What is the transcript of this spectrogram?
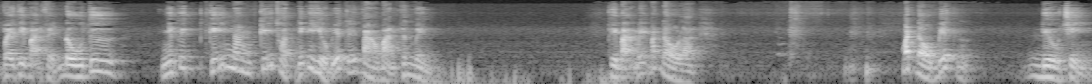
Vậy thì bạn phải đầu tư những cái kỹ năng, kỹ thuật, những cái hiểu biết đấy vào bản thân mình. Thì bạn mới bắt đầu là bắt đầu biết điều chỉnh,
